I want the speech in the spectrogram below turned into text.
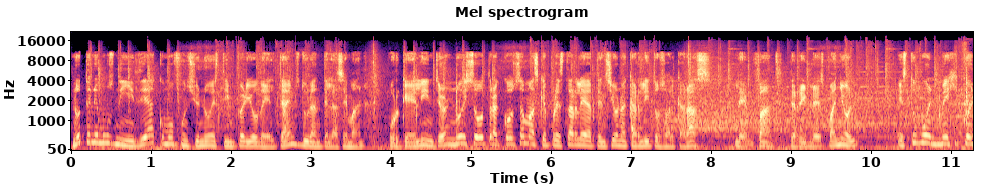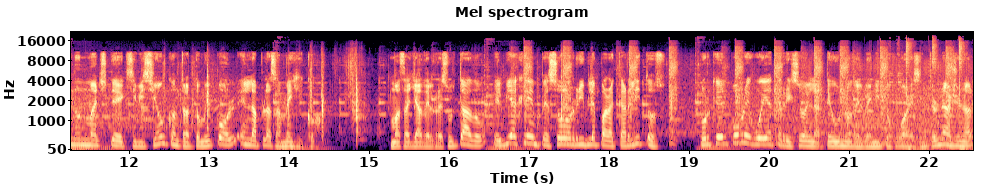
No tenemos ni idea cómo funcionó este imperio del Times durante la semana, porque el intern no hizo otra cosa más que prestarle atención a Carlitos Alcaraz. L'Enfant, terrible español, estuvo en México en un match de exhibición contra Tommy Paul en la Plaza México. Más allá del resultado, el viaje empezó horrible para Carlitos, porque el pobre güey aterrizó en la T1 del Benito Juárez International,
